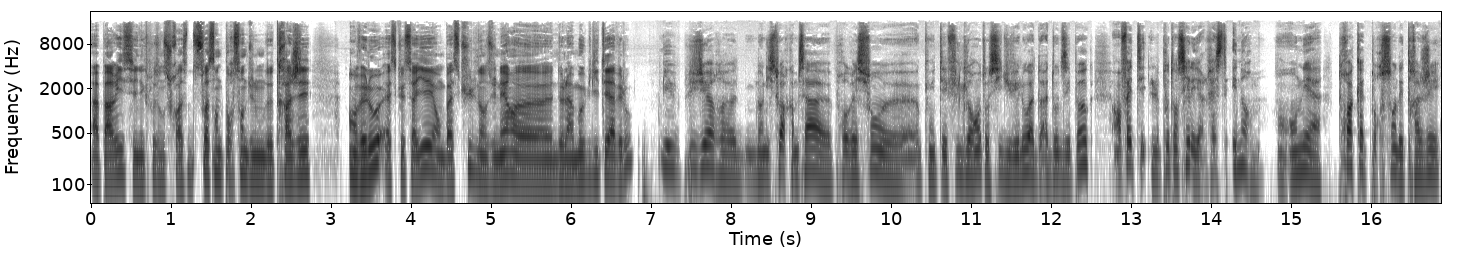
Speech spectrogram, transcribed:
À Paris, c'est une explosion, je crois, de 60% du nombre de trajets en vélo, est-ce que ça y est, on bascule dans une ère euh, de la mobilité à vélo? Il y a eu plusieurs, euh, dans l'histoire comme ça, euh, progressions qui ont été fulgurantes aussi du vélo à, à d'autres époques. En fait, le potentiel reste énorme. On, on est à 3-4% des trajets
